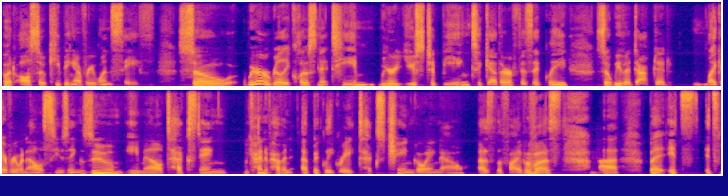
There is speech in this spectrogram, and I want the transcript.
but also keeping everyone safe. So we're a really close knit team. We're used to being together physically. So we've adapted like everyone else using Zoom, email, texting, we kind of have an epically great text chain going now as the five of us. Mm-hmm. Uh, but it's, it's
